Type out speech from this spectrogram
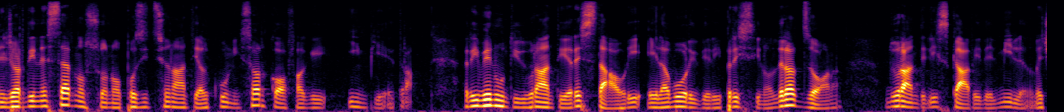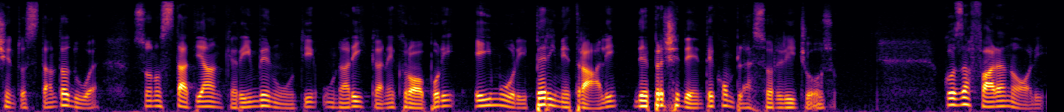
Nel giardino esterno sono posizionati alcuni sarcofagi in pietra, rivenuti durante i restauri e i lavori di ripristino della zona. Durante gli scavi del 1972 sono stati anche rinvenuti una ricca necropoli e i muri perimetrali del precedente complesso religioso. Cosa fare a Noli?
